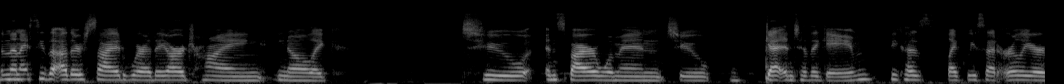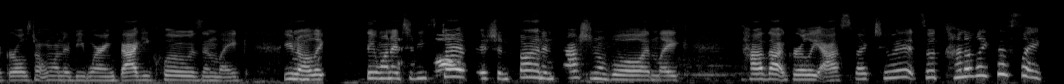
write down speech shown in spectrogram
And then I see the other side where they are trying, you know, like to inspire women to get into the game because like we said earlier girls don't want to be wearing baggy clothes and like you know like they want it to be stylish and fun and fashionable and like have that girly aspect to it so it's kind of like this like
